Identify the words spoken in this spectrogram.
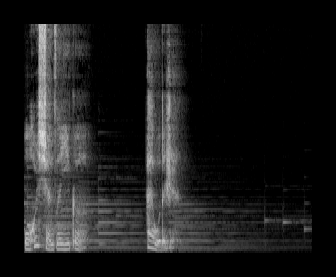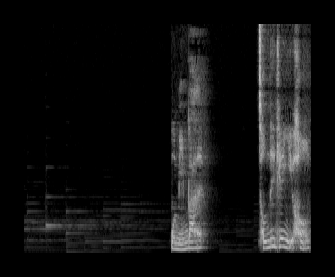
我会选择一个爱我的人。”我明白，从那天以后，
